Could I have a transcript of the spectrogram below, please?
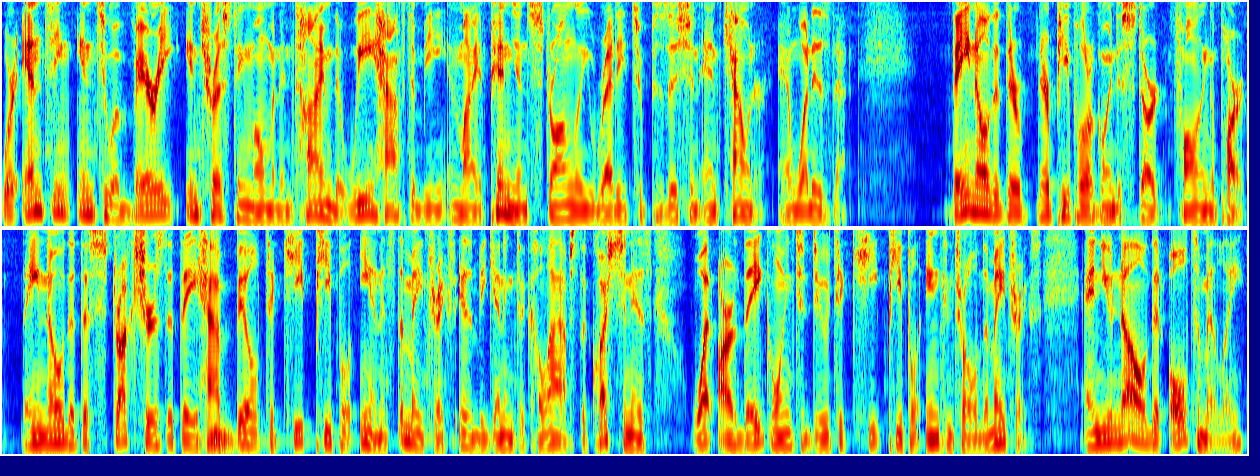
we're entering into a very interesting moment in time that we have to be, in my opinion, strongly ready to position and counter. And what is that? They know that their, their people are going to start falling apart. They know that the structures that they have built to keep people in, it's the matrix, is beginning to collapse. The question is, what are they going to do to keep people in control of the matrix? And you know that ultimately,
